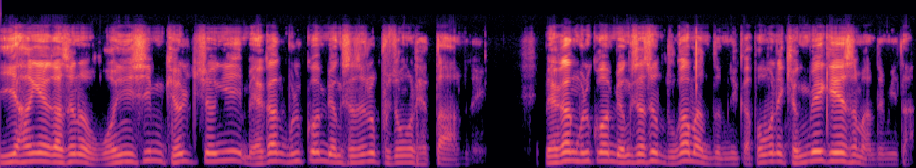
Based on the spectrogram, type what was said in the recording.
이 항에 가서는 원심 결정이 매각 물권 명세서를 부정을 했다. 매각 물권 명세서 누가 만듭니까? 법원의 경매계에서 만듭니다.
